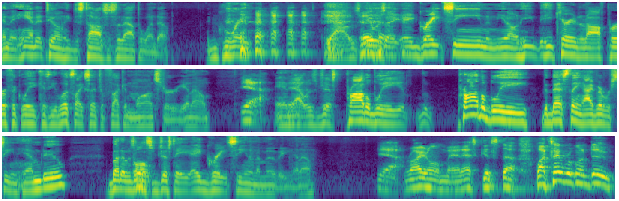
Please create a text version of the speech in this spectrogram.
And they hand it to him, he just tosses it out the window. Great, yeah, it was, it was a, a great scene, and you know, and he he carried it off perfectly because he looks like such a fucking monster, you know. yeah. And yeah. that was just probably probably the best thing I've ever seen him do. But it was Cool. also just a, a great scene in a movie, you know. Yeah, right on, man. That's good stuff. Well, I'll tell you what we're going to do,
